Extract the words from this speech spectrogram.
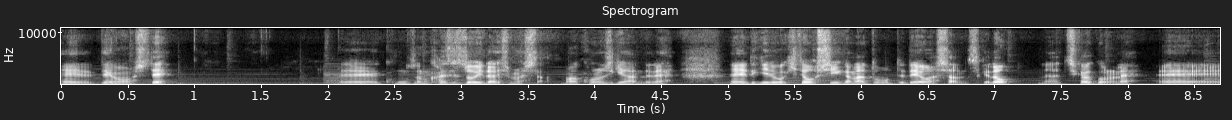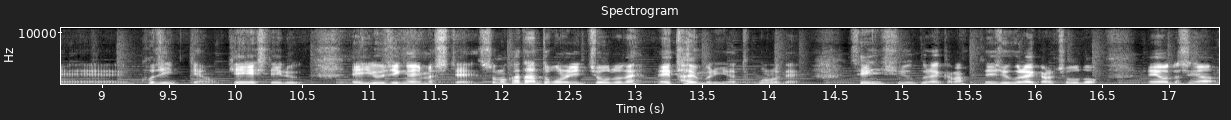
えー、電話をして、えー、講座の解説を依頼しました。まあ、この時期なんでね、えー、できれば来てほしいかなと思って電話したんですけど、近くのね、えー、個人店を経営している友人がいまして、その方のところにちょうどね、タイムリーなところで、先週ぐらいかな？先週ぐらいからちょうど、え私が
